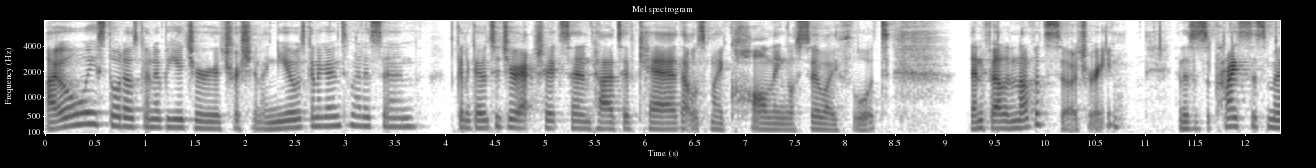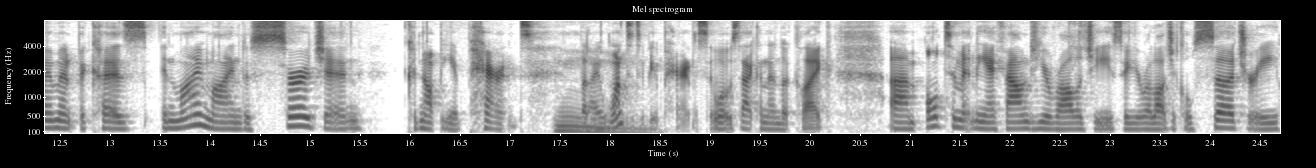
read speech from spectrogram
I always thought I was going to be a geriatrician. I knew I was going to go into medicine. I was going to go into geriatrics and palliative care. That was my calling, or so I thought. Then fell in love with surgery. And this is a crisis moment because, in my mind, a surgeon could not be a parent, but I wanted to be a mm. parent. So, what was that going to look like? Um, ultimately, I found urology, so urological surgery,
